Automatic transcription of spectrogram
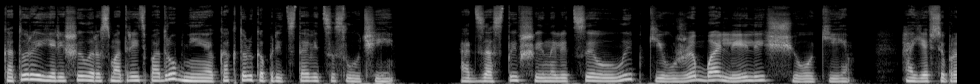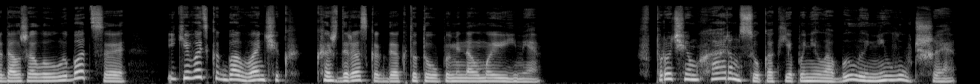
которые я решила рассмотреть подробнее, как только представится случай. От застывшей на лице улыбки уже болели щеки. А я все продолжала улыбаться и кивать как болванчик каждый раз, когда кто-то упоминал мое имя. Впрочем, Хармсу, как я поняла, было не лучше.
